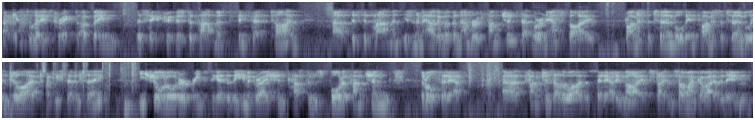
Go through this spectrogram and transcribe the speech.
Uh, Counsel, that is correct. I've been the Secretary of this department since that time. Uh, this department is an amalgam of a number of functions that were announced by Prime Minister Turnbull, then Prime Minister Turnbull, in July of 2017. In short order, it brings together the immigration, customs, border functions. They're all set out, uh, functions otherwise are set out in my statement, so I won't go over them.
